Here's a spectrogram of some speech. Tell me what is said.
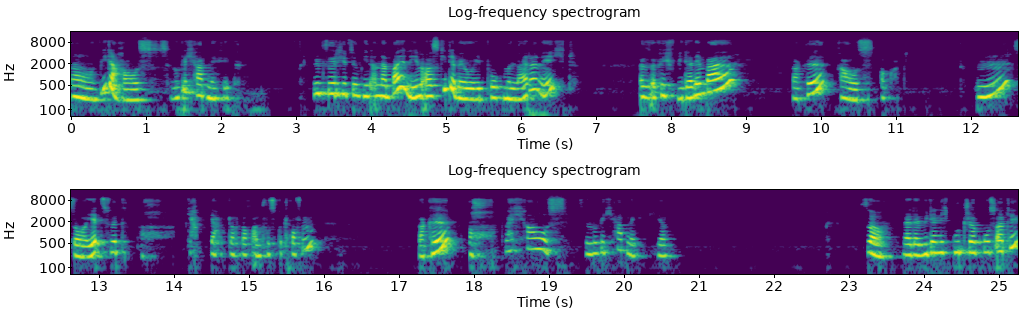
Oh, wieder raus. Das ist wirklich hartnäckig. Wie würde ich jetzt irgendwie einen anderen Ball nehmen, aber es geht ja bei Raid-Pokémon leider nicht. Also öffne ich wieder den Ball. Wackel, raus. Oh Gott. Mhm, so, jetzt wird. Oh, ja, ja, doch noch am Fuß getroffen. Wackel. Oh, gleich raus. Das ist wirklich hartnäckig hier. So, leider wieder nicht gut oder großartig.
